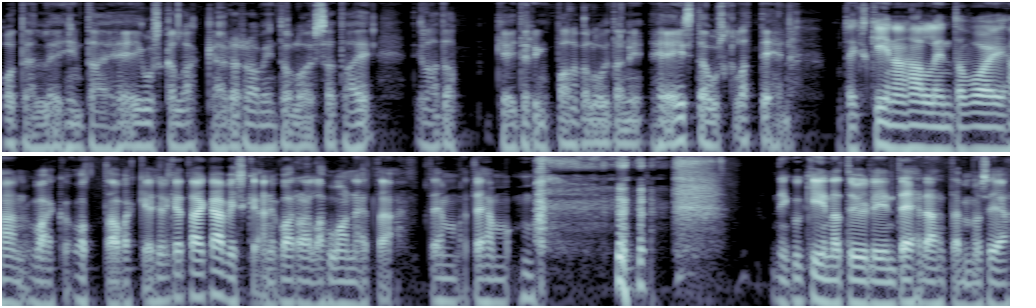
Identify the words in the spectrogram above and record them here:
hotelleihin tai he ei uskalla käydä ravintoloissa tai tilata catering-palveluita, niin he ei sitä uskalla tehdä. Mutta eikö Kiinan hallinto voi ihan vaikka ottaa, vaikka ei siellä ketään käviskään, niin varailla huoneita tehdä, tehdä niin kuin Kiina-tyyliin tehdä tämmöisiä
